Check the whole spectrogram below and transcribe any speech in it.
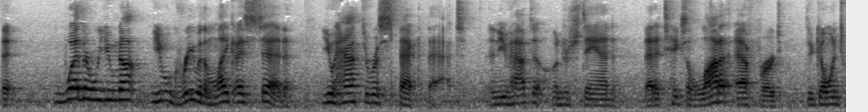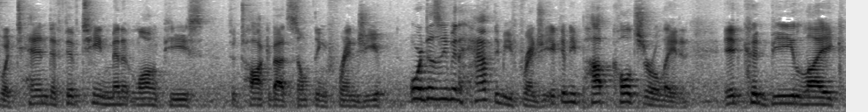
that whether you not you agree with them, like I said, you have to respect that. And you have to understand that it takes a lot of effort to go into a 10 to 15 minute long piece to talk about something fringy, or it doesn't even have to be fringy. It could be pop culture related. It could be like,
